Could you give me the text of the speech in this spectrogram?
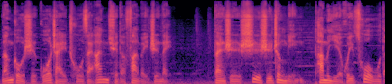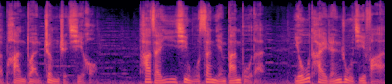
能够使国债处在安全的范围之内。但是事实证明，他们也会错误地判断政治气候。他在1753年颁布的《犹太人入籍法案》，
